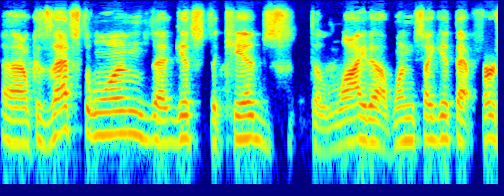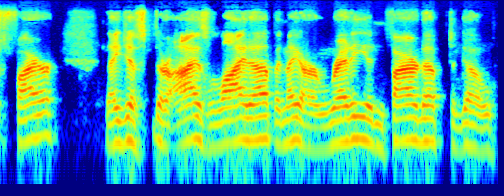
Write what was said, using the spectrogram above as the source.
because uh, that's the one that gets the kids to light up. Once they get that first fire, they just their eyes light up and they are ready and fired up to go.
